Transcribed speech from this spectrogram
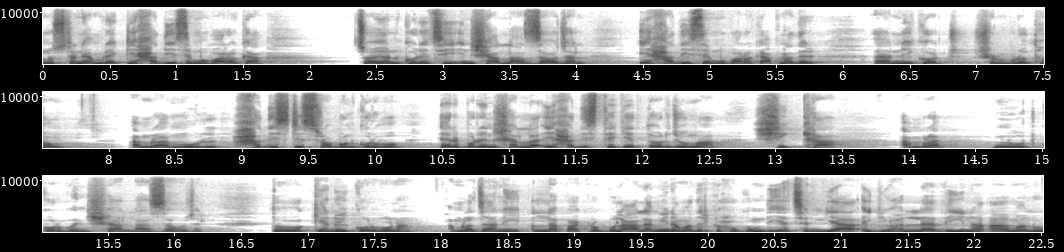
অনুষ্ঠানে আমরা একটি হাদিসে মুবারকা চয়ন করেছি, ইনশাআল্লাহ আজ্জাওয়াজাল। এই হাদিসে মুবারকা আপনাদের নিকট সর্বপ্রথম আমরা মূল হাদিসটি শ্রবণ করব। এরপর ইনশাল্লাহ এই হাদিস থেকে তর্জমা, শিক্ষা আমরা নোট করব ইনশাআল্লাহ আজ্জাওয়াজাল তো কেনই করব না? আমরা জানি আল্লাহ পাক রব্বুল আলমিন আমাদেরকে হুকুম দিয়েছেন, ইয়া ইয়ুহাল্লাদিনা আমানু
